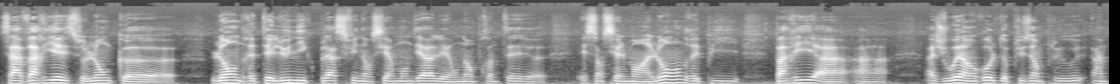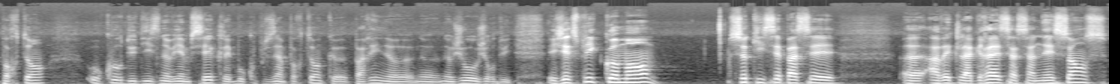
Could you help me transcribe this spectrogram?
ça a varié selon que Londres était l'unique place financière mondiale et on empruntait euh, essentiellement à Londres. Et puis Paris a, joué un rôle de plus en plus important au cours du 19e siècle et beaucoup plus important que Paris ne, joue aujourd'hui. Et j'explique comment ce qui s'est passé euh, avec la Grèce à sa naissance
